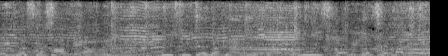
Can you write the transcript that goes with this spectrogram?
मॉनिटर्स के सामने आ हैं प्लीज़ नीचे प्लीज़ मॉनिटर्स से खाली कर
